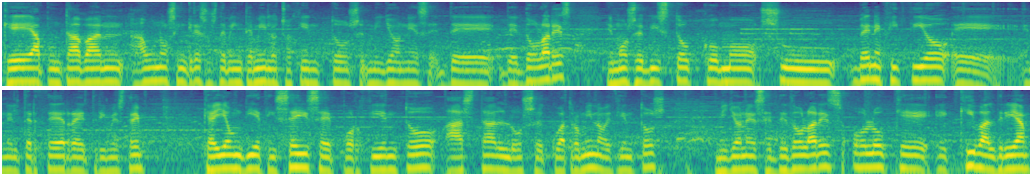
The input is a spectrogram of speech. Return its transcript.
que apuntaban a unos ingresos de 20.800 millones de, dólares. Hemos visto cómo su beneficio eh, en el tercer eh, trimestre caía un 16% hasta los 4.900 millones de dólares o lo que equivaldría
